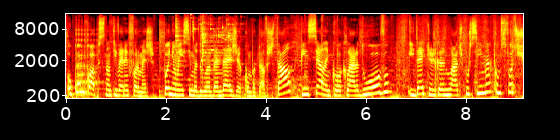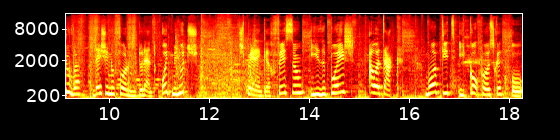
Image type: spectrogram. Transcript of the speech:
ou com um copo se não tiverem formas. Ponham em cima de uma bandeja com papel vegetal, pincelem com a clara do ovo e deitem os granulados por cima como se fosse chuva. Deixem no forno durante 8 minutos, esperem que arrefeçam e depois ao ataque. Bom apetite e go Páscoa ou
